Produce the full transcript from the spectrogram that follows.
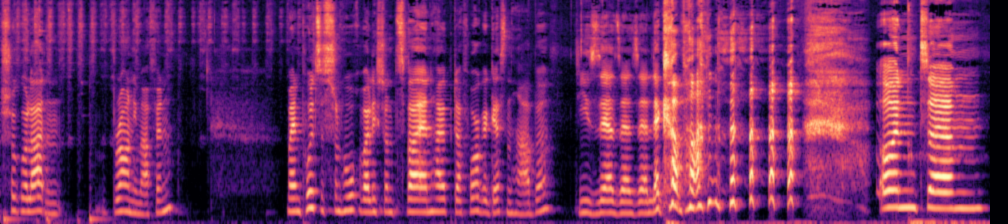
Schokoladen-Brownie-Muffin. Mein Puls ist schon hoch, weil ich schon zweieinhalb davor gegessen habe, die sehr, sehr, sehr lecker waren. Und ähm,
